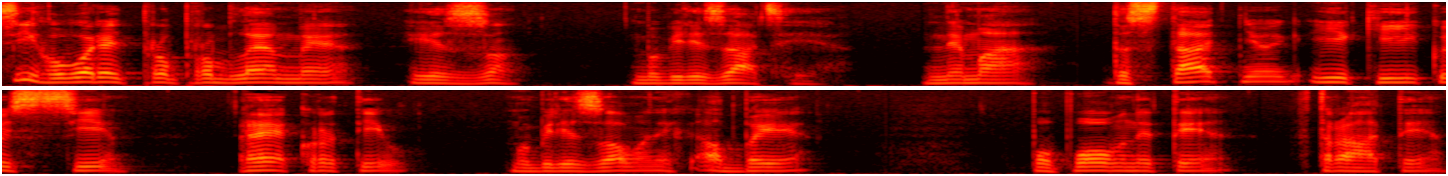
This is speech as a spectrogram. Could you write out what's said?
Всі говорять про проблеми із мобілізацією. Нема достатньої кількості рекрутів мобілізованих, аби поповнити втрати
